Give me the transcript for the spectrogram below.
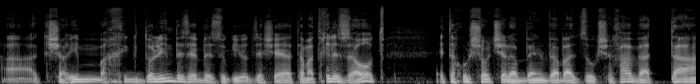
הקשרים הכי גדולים בזה בזוגיות, זה שאתה מתחיל לזהות את החולשות של הבן והבת זוג שלך, ואתה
